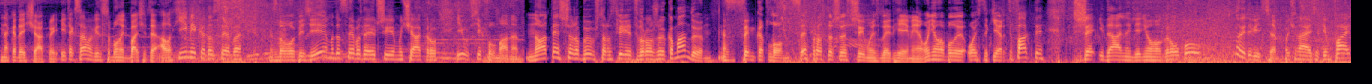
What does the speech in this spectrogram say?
на КД чакри. І так само він сумонить, бачите, алхіміка до себе, знову BZM до себе, даючи йому чакру, і у всіх фулмана. Ну а те, що робив Штормспіріт з ворожою командою з цим котлом, це просто щось чимось в лейтгеймі. У нього були ось такі артефакти, ще ідеальний для нього гроубол. Ну і дивіться, починається тімфайт.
